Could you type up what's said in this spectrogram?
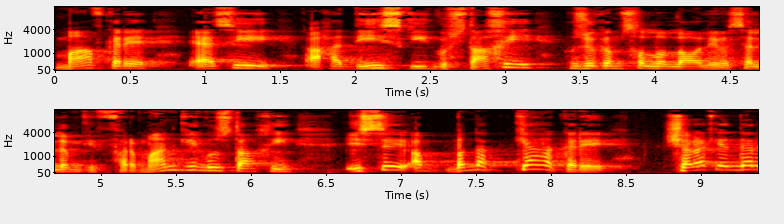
معاف کرے۔ ایسی احادیث کی گستاخی حضرت صلی اللہ علیہ وسلم کی فرمان کی گستاخی، اس سے اب بندہ کیا کرے؟ شرح کے اندر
